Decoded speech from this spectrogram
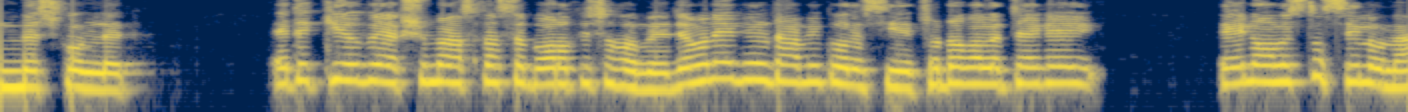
ইনভেস্ট করলেন। এতে কি হবে? একসময় আস্তে আস্তে বড় কিছু হবে। যেমন এই ভুলটা আমি করেছি ছোটবেলা থেকেই এই নলেজটা ছিল না।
